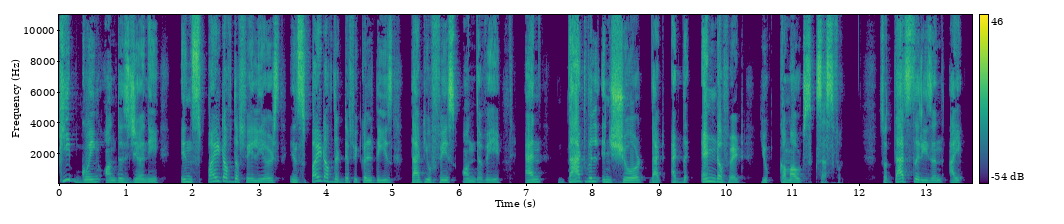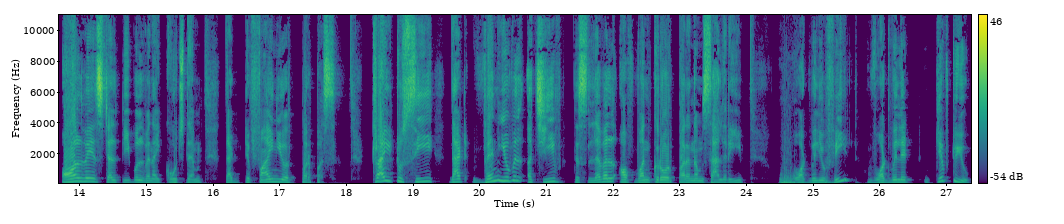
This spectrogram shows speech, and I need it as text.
keep going on this journey in spite of the failures, in spite of the difficulties that you face on the way. And that will ensure that at the end of it, you come out successful. So that's the reason I always tell people when I coach them that define your purpose try to see that when you will achieve this level of 1 crore per annum salary, what will you feel? What will it give to you?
